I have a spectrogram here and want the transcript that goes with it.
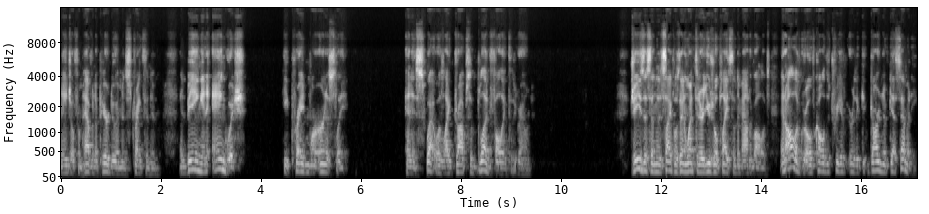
An angel from heaven appeared to him and strengthened him. And being in anguish, he prayed more earnestly, and his sweat was like drops of blood falling to the ground. Jesus and the disciples then went to their usual place on the Mount of Olives, an olive grove called the tree of, or the Garden of Gethsemane.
